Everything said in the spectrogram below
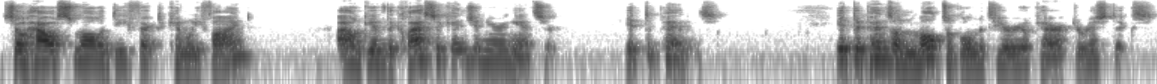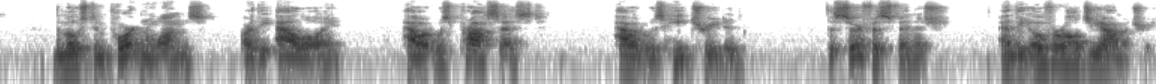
So how small a defect can we find? I'll give the classic engineering answer. It depends. It depends on multiple material characteristics. The most important ones are the alloy, how it was processed, how it was heat treated, the surface finish, and the overall geometry.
